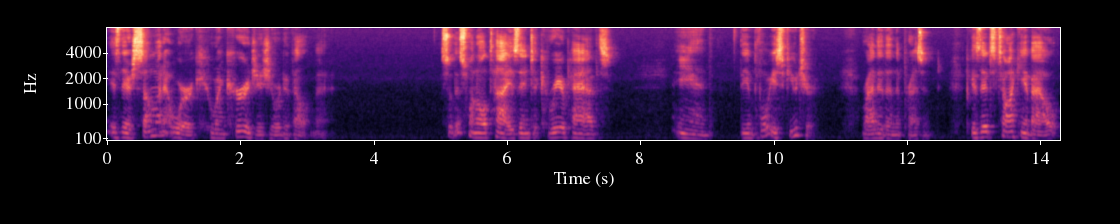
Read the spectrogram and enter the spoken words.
Is there someone at work who encourages your development? So this one all ties into career paths and the employee's future rather than the present because it's talking about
